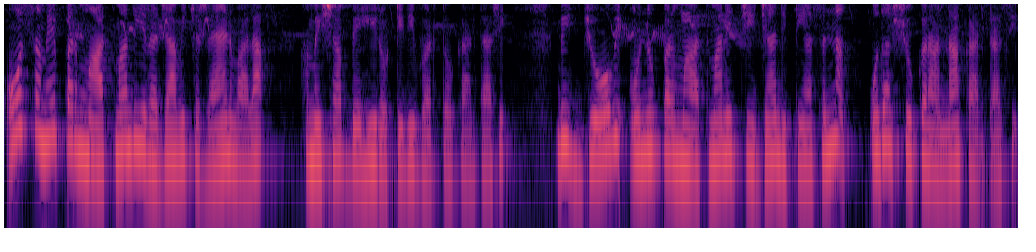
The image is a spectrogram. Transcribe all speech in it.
ਉਸ ਸਮੇਂ ਪਰਮਾਤਮਾ ਦੀ ਰਜਾ ਵਿੱਚ ਰਹਿਣ ਵਾਲਾ ਹਮੇਸ਼ਾ ਬੇਹੀ ਰੋਟੀ ਦੀ ਵਰਤੋਂ ਕਰਦਾ ਸੀ। ਵੀ ਜੋ ਵੀ ਉਹਨੂੰ ਪਰਮਾਤਮਾ ਨੇ ਚੀਜ਼ਾਂ ਦਿੱਤੀਆਂ ਸਨ ਨਾ, ਉਹਦਾ ਸ਼ੁਕਰਾਨਾ ਕਰਦਾ ਸੀ।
